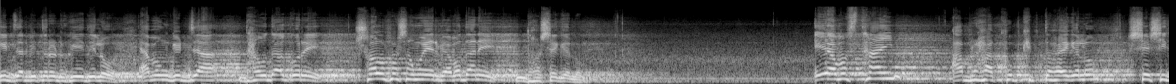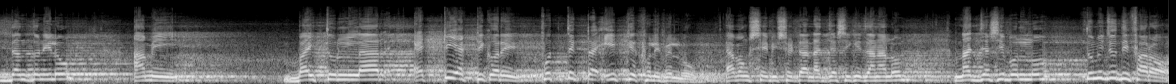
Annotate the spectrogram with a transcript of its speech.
গির্জার ভিতরে ঢুকিয়ে দিল এবং গির্জা ধাউদা করে স্বল্প সময়ের ব্যবধানে ধসে গেল। এই অবস্থায় আব্রাহা খুব ক্ষিপ্ত হয়ে গেল। সে সিদ্ধান্ত নিল, আমি বাইতুল্লার একটি একটি করে প্রত্যেকটা ইটকে খুলে ফেলব। এবং সে বিষয়টা নাজ্জাসীকে জানালো। নাজ্জাসী বলল, তুমি যদি পারো,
